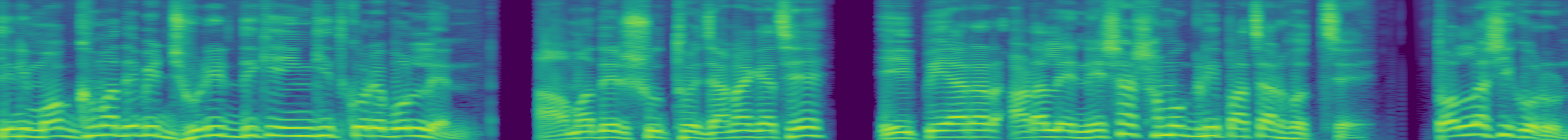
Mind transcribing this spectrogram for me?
তিনি মধ্যমা দেবীর ঝুড়ির দিকে ইঙ্গিত করে বললেন, আমাদের সূত্রে জানা গেছে, এই পেয়ারার আড়ালে নেশা সামগ্রী পাচার হচ্ছে। তল্লাশি করুন।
